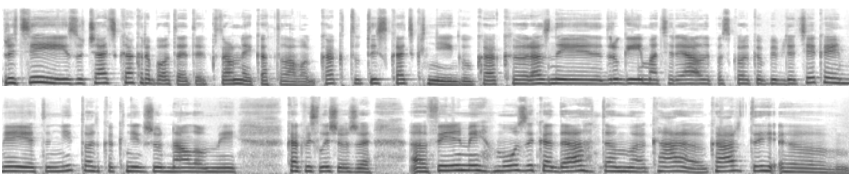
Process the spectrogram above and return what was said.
прийти и изучать, как работает электронный каталог, как тут искать книгу, как разные другие материалы, поскольку библиотека имеет не только книг, журналов, мы, как вы слышали уже, фильмы, музыка, да, там карты, карты, э,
